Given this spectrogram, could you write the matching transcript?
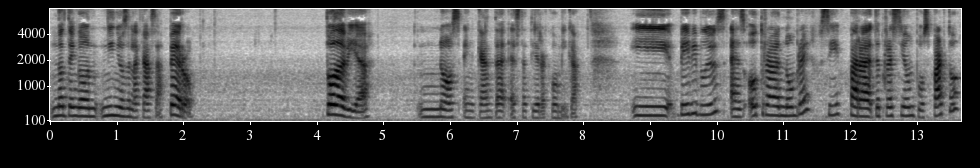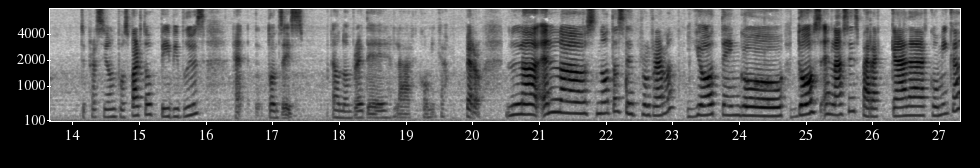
no tengo niños en la casa, pero todavía nos encanta esta tierra cómica. Y Baby Blues es otro nombre, ¿sí? Para depresión postparto. Depresión postparto, Baby Blues. Entonces, el nombre de la cómica. Pero la, en las notas del programa yo tengo dos enlaces para cada cómica,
